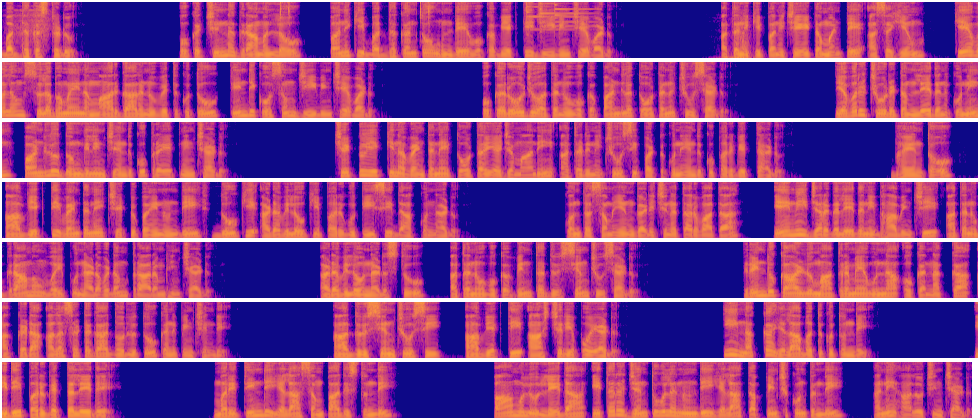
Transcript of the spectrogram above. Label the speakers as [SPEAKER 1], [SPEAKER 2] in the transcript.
[SPEAKER 1] బద్ధకస్తుడు. ఒక చిన్న గ్రామంలో పనికి బద్ధకంతో ఉండే ఒక వ్యక్తి జీవించేవాడు. అతనికి పని చేయటం అంటే అసహ్యం కేవలం సులభమైన మార్గాలను వెతుకుతూ తిండి కోసం జీవించేవాడు. ఒకరోజు అతను ఒక పండ్ల తోటను చూశాడు. ఎవరు చూడటం లేదనుకుని పండ్లు దొంగిలించేందుకు ప్రయత్నించాడు. చెట్టు ఎక్కిన వెంటనే తోట యజమాని అతడిని చూసి పట్టుకునేందుకు పరుగెత్తాడు. భయంతో ఆ వ్యక్తి వెంటనే చెట్టుపై నుండి దూకి అడవిలోకి పరుగు తీసి దాక్కున్నాడు. కొంత సమయం గడిచిన తర్వాత ఏమీ జరగలేదని భావించి అతను గ్రామం వైపు నడవడం ప్రారంభించాడు. అడవిలో నడుస్తూ అతను ఒక వింత దృశ్యం చూశాడు. రెండు కాళ్ళు మాత్రమే ఉన్న ఒక నక్క అక్కడ అలసటగా దొర్లుతూ కనిపించింది. ఆ దృశ్యం చూసి ఆ వ్యక్తి ఆశ్చర్యపోయాడు. ఈ నక్క ఎలా బతుకుతుంది? ఇది పరుగెత్తలేదే. మరి తిండి ఎలా సంపాదిస్తుంది? పాములు లేదా ఇతర జంతువుల నుండి ఎలా తప్పించుకుంటుంది? అని ఆలోచించాడు.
